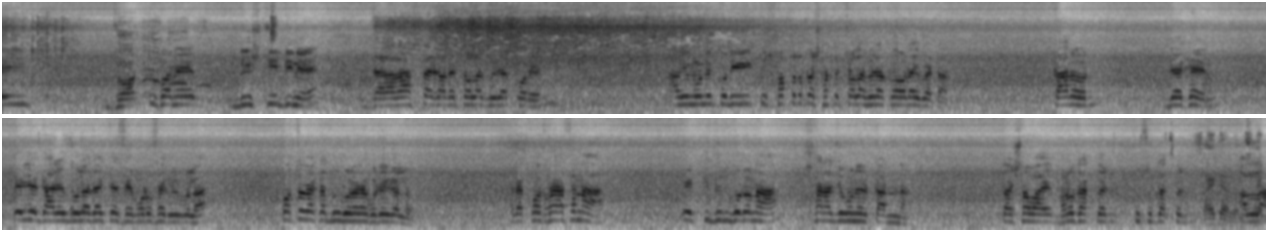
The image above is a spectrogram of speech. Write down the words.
এই ঝড় তুফানে বৃষ্টির দিনে যারা রাস্তাঘাটে চলাফেরা করেন আমি মনে করি একটু সতর্কের সাথে চলাফেরা করাটাই বেটার কারণ দেখেন এই যে গাড়িগুলো দেখতেছে মোটর সাইকেলগুলা কত একটা দুর্ঘটনা ঘটে গেল। একটা কথা আছে না একটি দুর্ঘটনা সারা জীবনের কান্না। তাই সবাই ভালো থাকবেন সুস্থ থাকবেন। আল্লাহ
